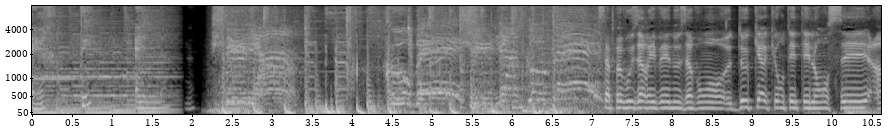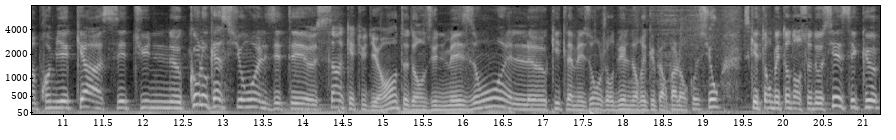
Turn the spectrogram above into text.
RTL. Ça peut vous arriver, nous avons deux cas qui ont été lancés. Un premier cas, c'est une colocation. Elles étaient euh, cinq étudiantes dans une maison. Elles euh, quittent la maison. Aujourd'hui, elles ne récupèrent pas leur caution. Ce qui est embêtant dans ce dossier, c'est que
